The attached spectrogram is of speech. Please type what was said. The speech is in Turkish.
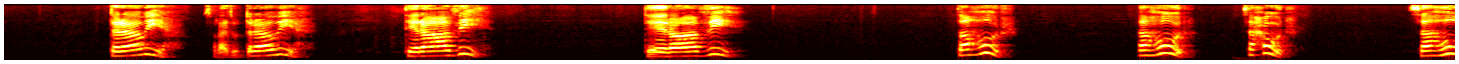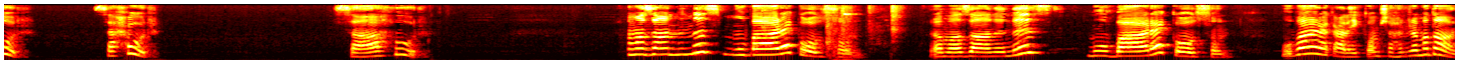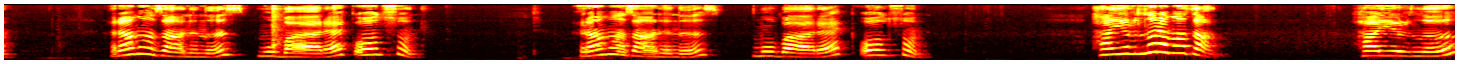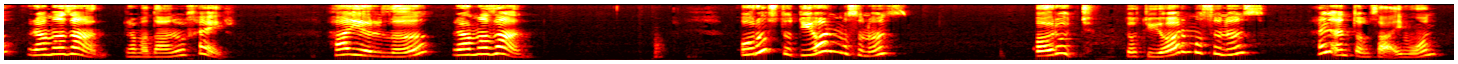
تراويح. صلاة التراويح. تراويح. تراويح. سحور سحور سحور. سحور. سحور. sahur. Ramazanınız mübarek olsun. Ramazanınız mübarek olsun. Mübarek aleykum şehr Ramazan. Ramazanınız mübarek olsun. Ramazanınız mübarek olsun. Hayırlı Ramazan. Hayırlı Ramazan. Ramadanul hayr. Hayırlı Ramazan. Oruç tutuyor musunuz? Oruç tutuyor musunuz? Hel entum saimun?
